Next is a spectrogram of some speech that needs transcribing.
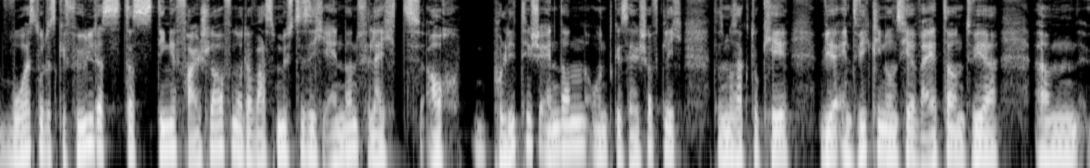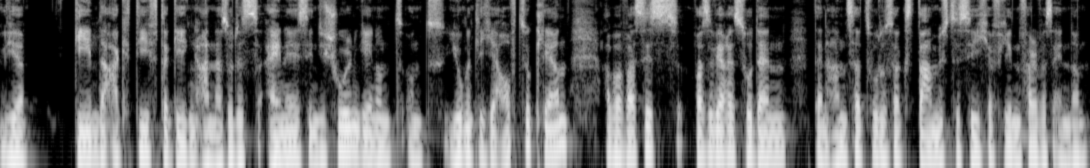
Wo hast du das Gefühl, dass, dass Dinge falsch laufen oder was müsste sich ändern? Vielleicht auch politisch ändern und gesellschaftlich, dass man sagt, okay, wir entwickeln uns hier weiter und wir, ähm, wir gehen da aktiv dagegen an. Also das eine ist in die Schulen gehen und, und Jugendliche aufzuklären. Aber was ist, was wäre so dein, dein Ansatz, wo du sagst, da müsste sich auf jeden Fall was ändern?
